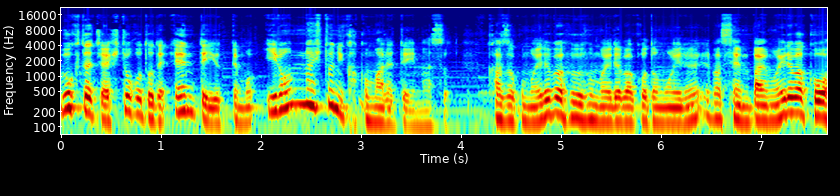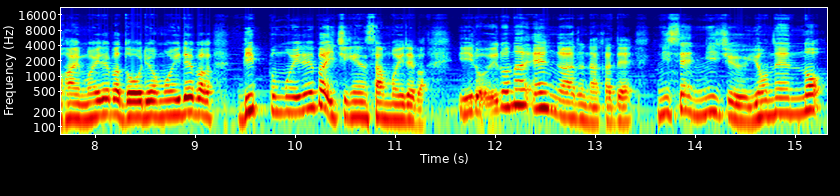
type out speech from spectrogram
僕たちは一言で縁って言ってもいろんな人に囲まれています。家族もいれば夫婦もいれば子供もいれば先輩もいれば後輩もいれば同僚もいれば VIP もいれば一元さんもいればいろいろな縁がある中で2024年の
